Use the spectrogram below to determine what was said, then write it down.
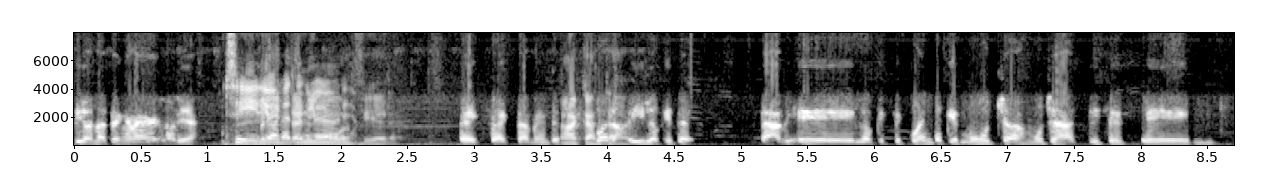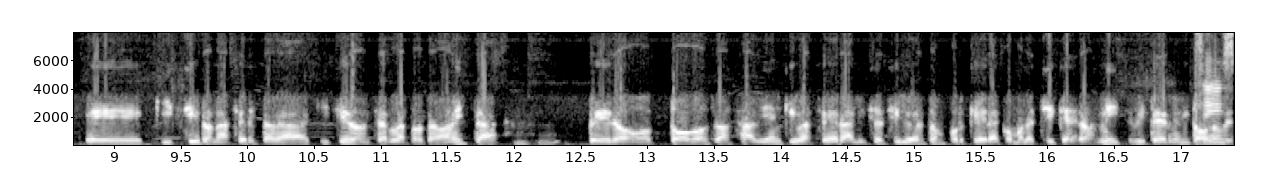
Dios la tenga en la gloria. Sí, Dios la tengo Brittany en la gloria. Murphy era. Exactamente. Acá bueno, está. y lo que te, eh, lo que te cuenta que muchas muchas actrices eh, eh, quisieron hacer esta, quisieron ser la protagonista, pero todos ya sabían que iba a ser Alicia Silverstone porque era como la chica de Aerosmith, ¿viste? En todos Sí, los sí,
